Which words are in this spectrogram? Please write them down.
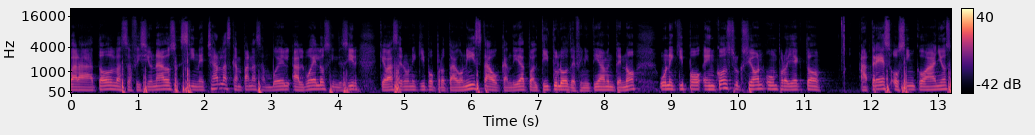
para todos los aficionados sin echar las campanas al vuelo, sin decir que va a ser un equipo protagonista o candidato al título, definitivamente no. Un equipo en construcción, un proyecto a tres o cinco años,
